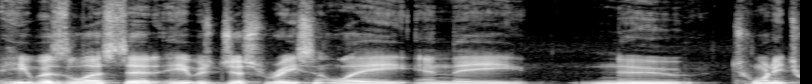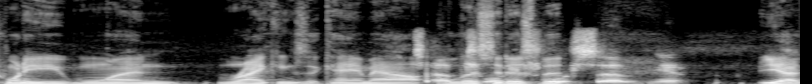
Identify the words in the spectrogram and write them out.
he was listed. He was just recently in the new 2021 rankings that came out, listed as the yeah yeah,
